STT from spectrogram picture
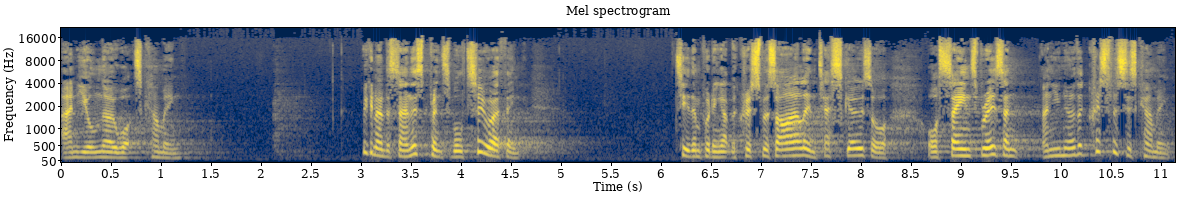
and you'll know what's coming. We can understand this principle too, I think. See them putting up the Christmas aisle in Tesco's or, or Sainsbury's, and, and you know that Christmas is coming.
